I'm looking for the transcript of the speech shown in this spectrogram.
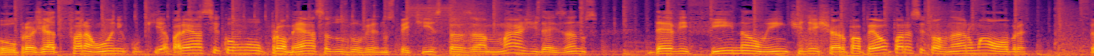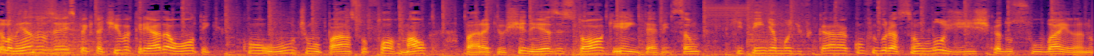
O projeto faraônico, que aparece como promessa dos governos petistas há mais de 10 anos, deve finalmente deixar o papel para se tornar uma obra. Pelo menos é a expectativa criada ontem, com o último passo formal para que os chineses toquem a intervenção que tende a modificar a configuração logística do sul baiano.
